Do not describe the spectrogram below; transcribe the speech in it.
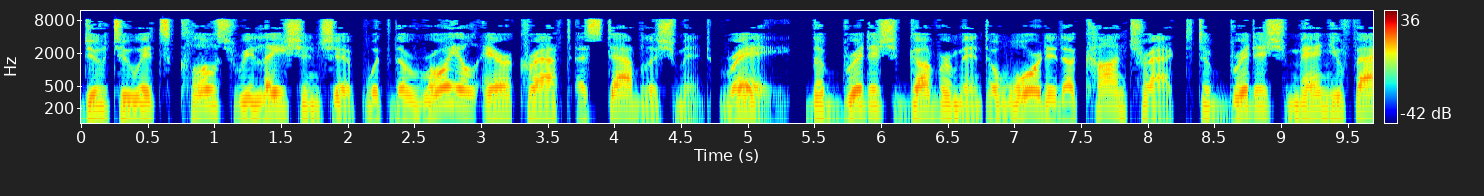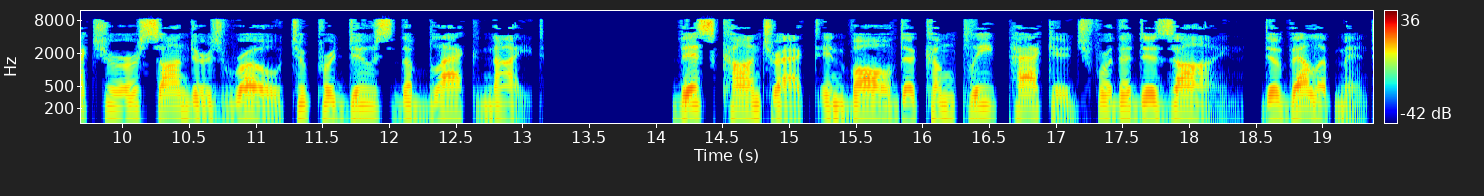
due to its close relationship with the Royal Aircraft Establishment (RAE), the British government awarded a contract to British manufacturer Saunders Roe to produce the Black Knight. This contract involved a complete package for the design, development,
